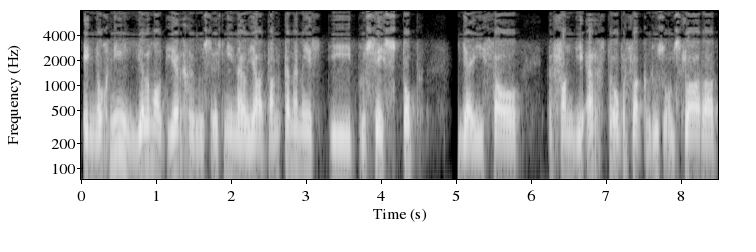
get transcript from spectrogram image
en nog nie heeltemal deurgeroes is nie, nou ja, dan kan 'n mens die proses stop. Jy sal van die ergste oppervlak roes ontslaa raak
